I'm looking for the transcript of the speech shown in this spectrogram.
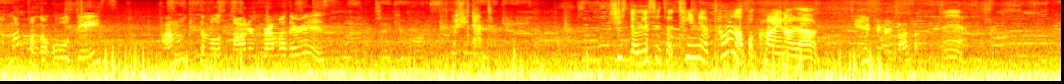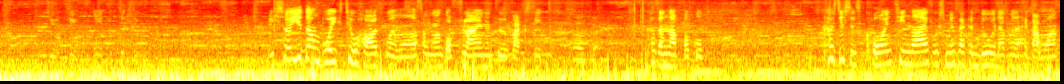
I'm not from the old days. I'm the most modern you don't brake too hard, Grandma, else I'm gonna go flying into the back seat. Okay. Because I'm not buckled. Because this is quarantine life, which means I can do whatever the heck I want.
